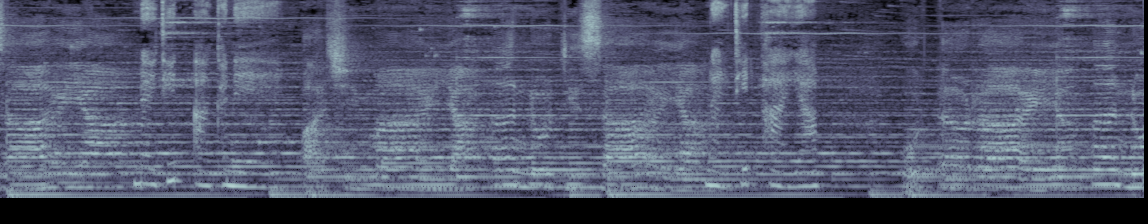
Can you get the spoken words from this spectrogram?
สายาในทิศอาคเนย์ ปัจฉิมายานุทิสายาในทิศพายัพอุตรายานุ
